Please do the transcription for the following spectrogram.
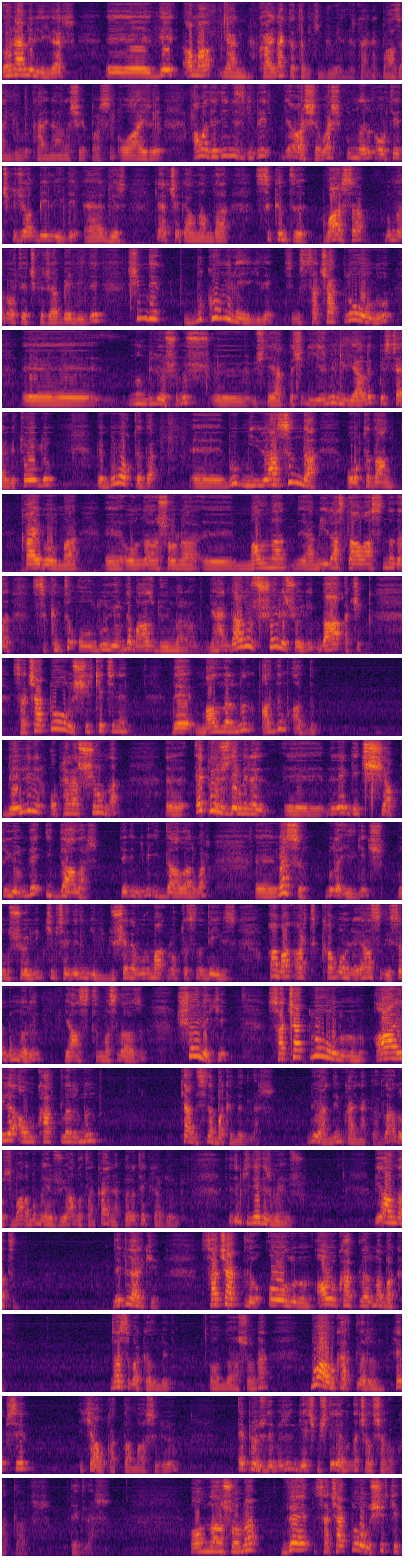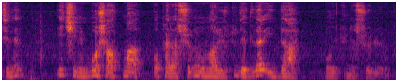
önemli bilgiler. Ee, de, ama yani kaynak da tabii ki güvenilir kaynak. Bazen kaynağına şey yaparsın. O ayrı. Ama dediğimiz gibi yavaş yavaş bunların ortaya çıkacağı belliydi. Eğer bir gerçek anlamda sıkıntı varsa bunların ortaya çıkacağı belliydi. Şimdi bu konuyla ilgili şimdi Saçaklıoğlu e, biliyorsunuz e, işte yaklaşık 20 milyarlık bir serveti oldu ve bu noktada e, bu mirasın da ortadan kaybolma e, ondan sonra e, malına yani miras davasında da sıkıntı olduğu yönünde bazı duyumlar aldım. Yani daha doğrusu şöyle söyleyeyim daha açık Saçaklıoğlu şirketinin de mallarının adım adım belli bir operasyonla e, Ep Özdemir'e geçiş yaptığı yönünde iddialar. Dediğim gibi iddialar var. E, nasıl? Bu da ilginç. Bunu söyleyeyim. Kimse dediğim gibi düşene vurma noktasında değiliz. Ama artık kamuoyuna yansıdıysa bunların yansıtılması lazım. Şöyle ki Saçaklıoğlu'nun aile avukatlarının kendisine bakın dediler. Güvendiğim kaynaklar. Daha doğrusu bana bu mevzuyu anlatan kaynaklara tekrar döndüm. Dedim ki nedir mevzu? Bir anlatın. Dediler ki Saçaklı oğlunun avukatlarına bakın. Nasıl bakalım dedim. Ondan sonra bu avukatların hepsi iki avukattan bahsediyorum. Ep Özdemir'in geçmişte yanında çalışan avukatlardır dediler. Ondan sonra ve Saçaklıoğlu şirketinin içinin boşaltma operasyonu bunlar yürüttü dediler iddia boyutunda söylüyorum.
